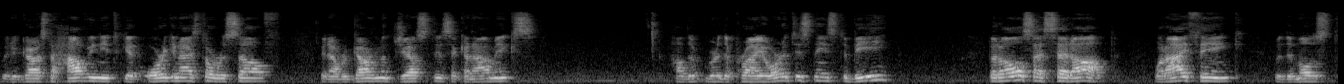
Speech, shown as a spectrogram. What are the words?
with regards to how we need to get organized ourselves with our government, justice, economics, how the, where the priorities needs to be, but also set up what I think with the most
